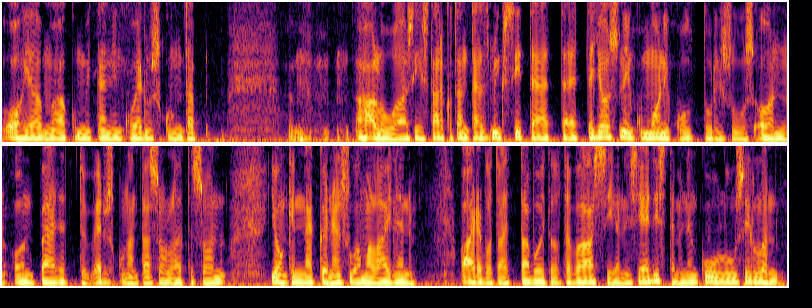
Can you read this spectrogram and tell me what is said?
ohjelmaa kuin mitä niin kuin eduskunta haluaa. Siis tarkoitan tällä esimerkiksi sitä, että, että jos niin kuin monikulttuurisuus on, on päätetty eduskunnan tasolla, että se on jonkinnäköinen suomalainen arvo tai tavoiteltava asia, niin se edistäminen kuuluu silloin,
